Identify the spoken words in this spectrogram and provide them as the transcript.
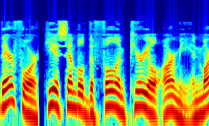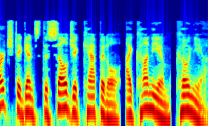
Therefore, he assembled the full imperial army and marched against the Seljuk capital, Iconium Konya.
